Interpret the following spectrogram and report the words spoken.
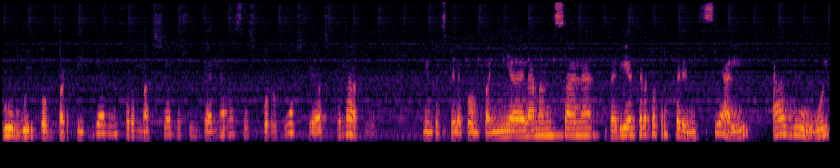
Google compartiría la información de sus ganancias por búsquedas con Apple, mientras que la compañía de la manzana daría trato preferencial a Google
